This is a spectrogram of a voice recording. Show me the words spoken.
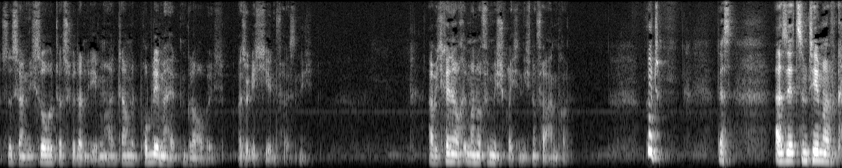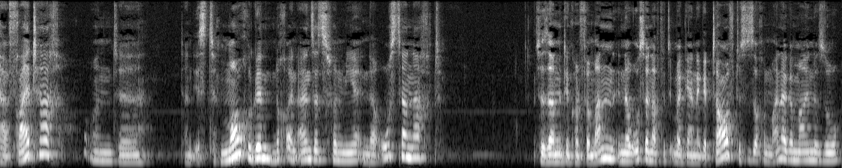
es ist ja nicht so, dass wir dann eben halt damit Probleme hätten, glaube ich. Also ich jedenfalls nicht. Aber ich kann ja auch immer nur für mich sprechen, nicht nur für andere. Gut, das, also jetzt zum Thema Karfreitag und äh, dann ist morgen noch ein Einsatz von mir in der Osternacht. Zusammen mit den Konfirmanden. In der Osternacht wird immer gerne getauft. Das ist auch in meiner Gemeinde so.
